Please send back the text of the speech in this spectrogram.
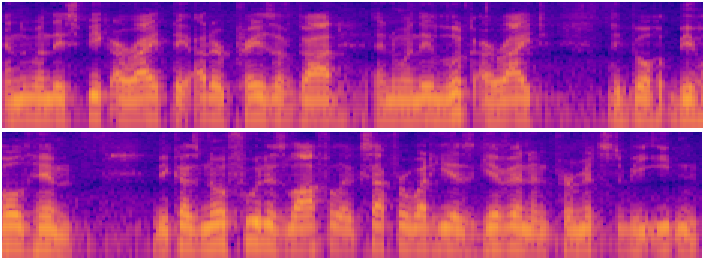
and when they speak aright, they utter praise of God, and when they look aright, they behold Him. Because no food is lawful except for what He has given and permits to be eaten,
